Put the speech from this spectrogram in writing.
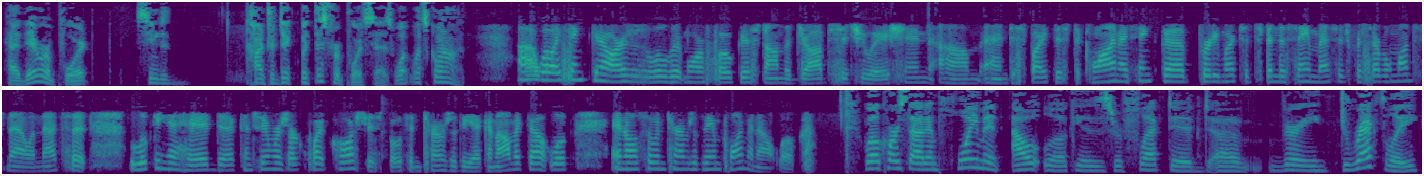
had their report seemed to contradict what this report says. What, what's going on? Uh, well, I think you know ours is a little bit more focused on the job situation, um, and despite this decline, I think uh, pretty much it's been the same message for several months now, and that's that looking ahead, uh, consumers are quite cautious, both in terms of the economic outlook and also in terms of the employment outlook. Well, of course, that employment outlook is reflected uh, very directly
